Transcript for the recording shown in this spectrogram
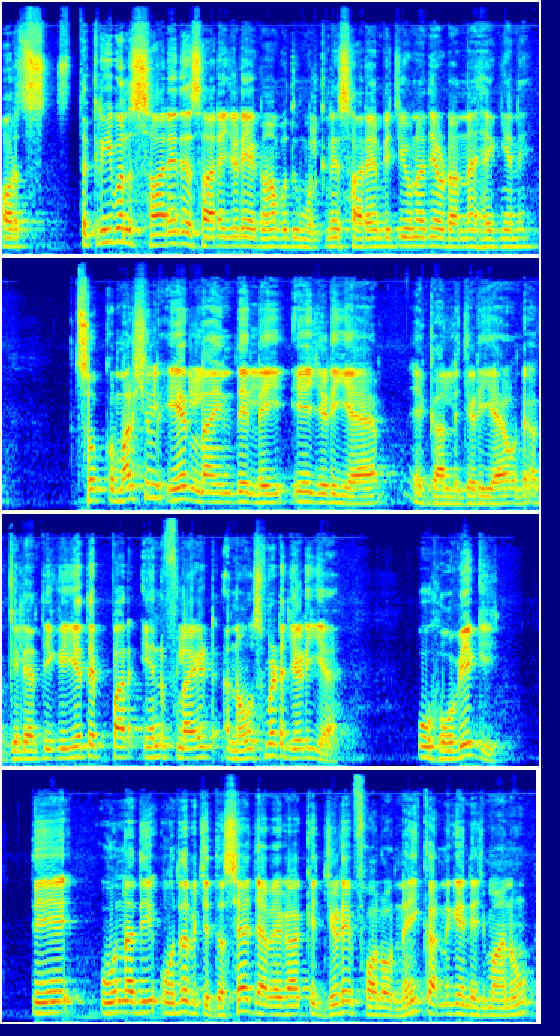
ਔਰ ਤਕਰੀਬਨ ਸਾਰੇ ਦੇ ਸਾਰੇ ਜਿਹੜੇ ਅਗਾਂਹ ਵਧੂ ਮੁਲਕ ਨੇ ਸਾਰਿਆਂ ਵਿੱਚ ਹੀ ਉਹਨਾਂ ਦੀਆਂ ਉਡਾਨਾਂ ਹੈਗੀਆਂ ਨੇ। ਸੋ ਕਮਰਸ਼ੀਅਲ 에ਅਰਲਾਈਨ ਦੇ ਲਈ ਇਹ ਜਿਹੜੀ ਹੈ, ਇਹ ਗੱਲ ਜਿਹੜੀ ਹੈ ਉਹ ਅੱਗੇ ਲਿਆਂਦੀ ਗਈ ਹੈ ਤੇ ਪਰ ਇਨ ਫਲਾਈਟ ਅਨਾਉਂਸਮੈਂਟ ਜਿਹੜੀ ਹੈ, ਉਹ ਹੋਵੇਗੀ। ਤੇ ਉਹਨਾਂ ਦੀ, ਉਹਦੇ ਵਿੱਚ ਦੱਸਿਆ ਜਾਵੇਗਾ ਕਿ ਜਿਹੜੇ ਫੋਲੋ ਨਹੀਂ ਕਰਨਗੇ ਨਿਯਮਾਂ ਨੂੰ,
